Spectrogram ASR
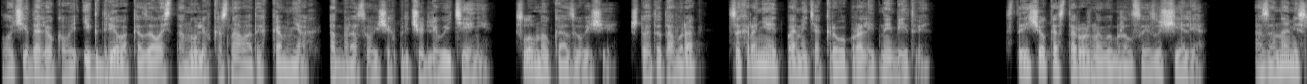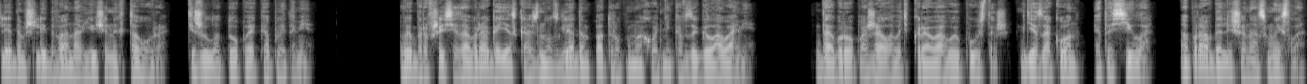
Лучи далекого иг-древа, казалось, тонули в красноватых камнях, отбрасывающих причудливые тени, словно указывающие, что этот овраг сохраняет память о кровопролитной битве. Старичок осторожно выбрался из ущелья, а за нами следом шли два навьюченных Таура, тяжело топая копытами. Выбравшись из оврага, я скользнул взглядом по трупам охотников за головами. Добро пожаловать в кровавую пустошь, где закон – это сила, а правда лишена смысла.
